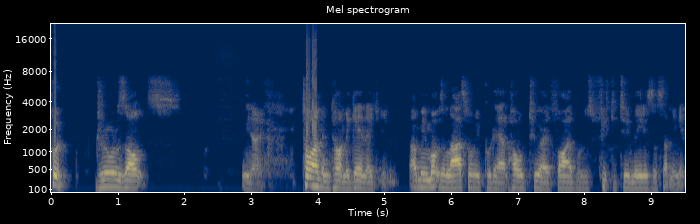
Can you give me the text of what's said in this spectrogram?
put drill results, you know, time and time again. I mean, what was the last one we put out? Hole 205 was 52 meters or something at,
